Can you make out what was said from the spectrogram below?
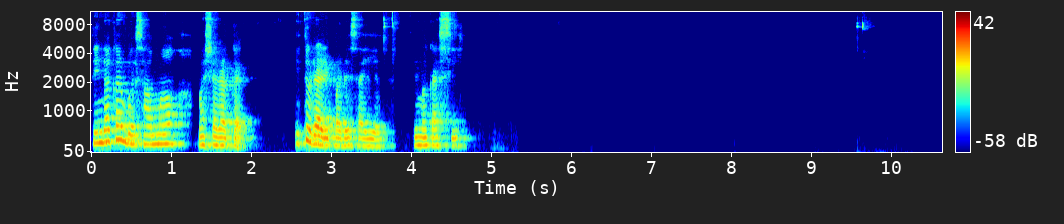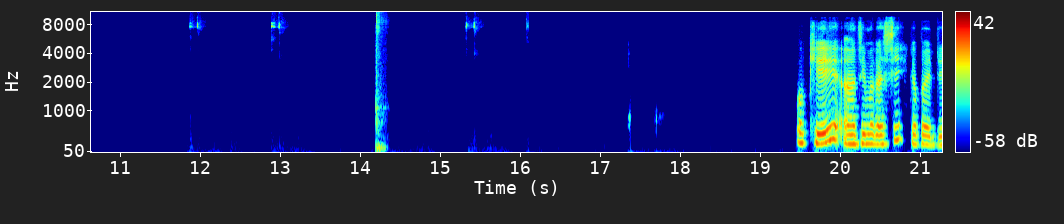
tindakan bersama masyarakat. Itu daripada saya. Terima kasih. Okey, uh, terima kasih kepada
